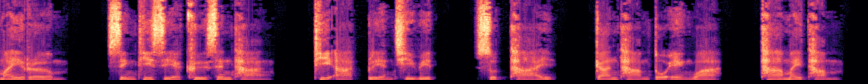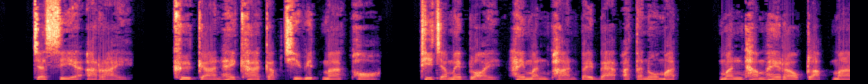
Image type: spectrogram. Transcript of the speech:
ไม่เริ่ม สิ่งที่เสียคือเส้นทาง ที่อาจเปลี่ยนชีวิต สุดท้าย การถามตัวเองว่า ถ้าไม่ทำจะเสียอะไร คือการให้ค่ากับชีวิตมากพอ ที่จะไม่ปล่อยให้มันผ่านไปแบบอัตโนมัติ มันทำให้เรากลับมา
